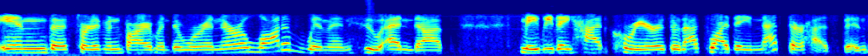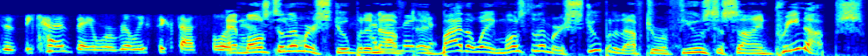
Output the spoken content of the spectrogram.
in the sort of environment that we're in, there are a lot of women who end up, maybe they had careers, or that's why they met their husbands, is because they were really successful. And most of them are stupid And enough. get- by the way, most of them are stupid enough to refuse to sign prenups.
